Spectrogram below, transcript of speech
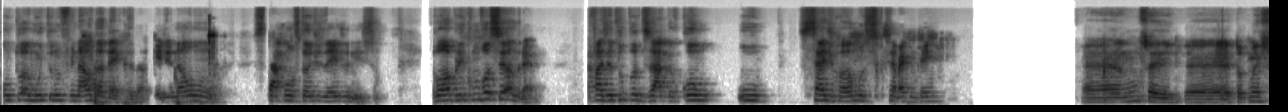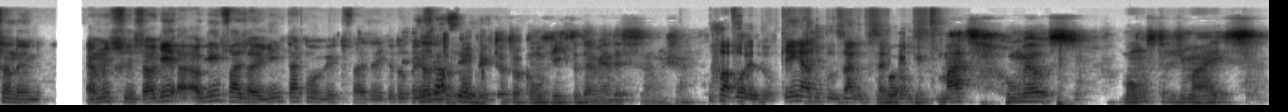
pontua muito no final da década. Ele não está constante desde o início. Vou abrir com você, André. Pra fazer dupla de zaga com o Sérgio Ramos, que você vai com quem? É, não sei, é, eu tô pensando ainda. É muito difícil. Alguém, alguém faz aí, alguém que tá convicto faz aí, que eu tô eu pensando. já tô convicto, eu tô convicto da minha decisão já. Por favor, Edu. Quem é a dupla de zaga do Sérgio Mats Hummels, monstro demais.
